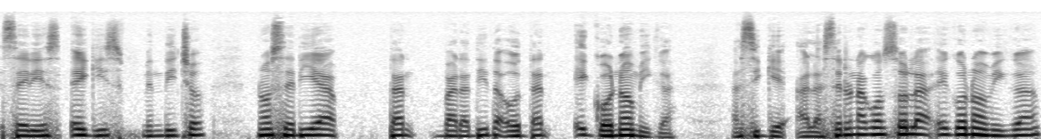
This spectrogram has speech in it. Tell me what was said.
Series X, bien dicho, no sería tan baratita o tan económica. Así que al hacer una consola económica,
